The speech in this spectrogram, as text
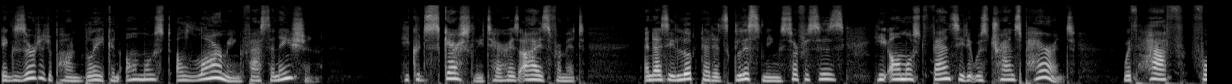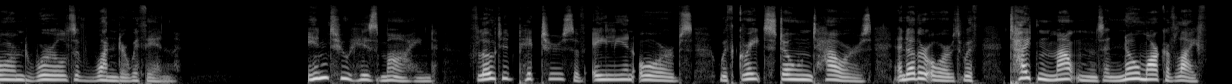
exerted upon Blake an almost alarming fascination. He could scarcely tear his eyes from it, and as he looked at its glistening surfaces, he almost fancied it was transparent, with half formed worlds of wonder within. Into his mind floated pictures of alien orbs with great stone towers, and other orbs with Titan mountains and no mark of life,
